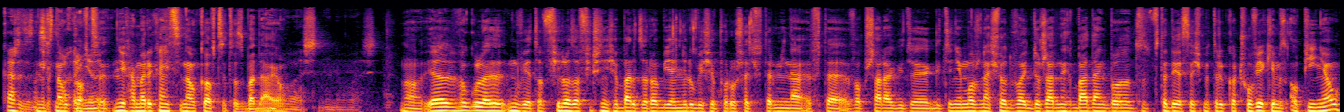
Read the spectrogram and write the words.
Każdy z nas niech, naukowcy, nie... niech amerykańscy naukowcy to zbadają. No właśnie, no właśnie. No, ja w ogóle mówię, to filozoficznie się bardzo robi. Ja nie lubię się poruszać w, termina, w, te, w obszarach, gdzie, gdzie nie można się odwołać do żadnych badań, bo wtedy jesteśmy tylko człowiekiem z opinią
